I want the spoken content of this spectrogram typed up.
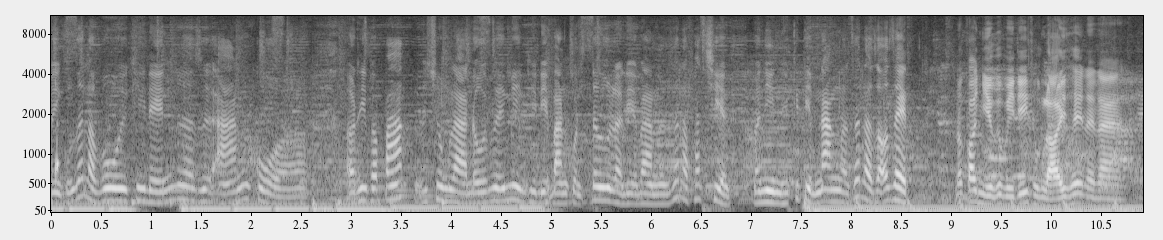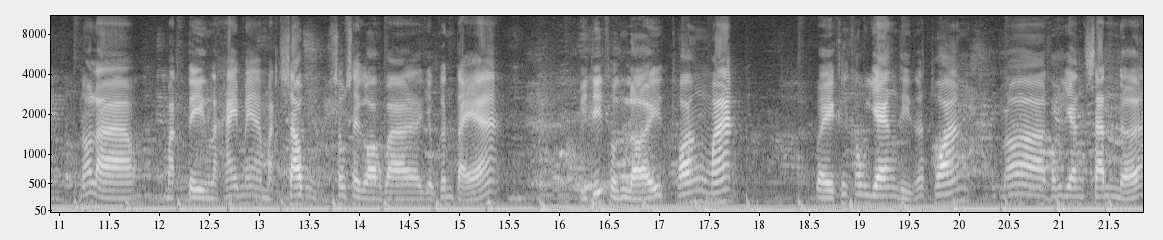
mình cũng rất là vui khi đến ờ, dự án của ờ, River Park. Nói chung là đối với mình thì địa bàn quận tư là địa bàn rất là phát triển và nhìn thấy cái tiềm năng là rất là rõ rệt. Nó có nhiều cái vị trí thuận lợi thế này nè. Nó là mặt tiền là hai me mặt sông, sông Sài Gòn và dòng kênh Tẻ. Vị trí thuận lợi, thoáng mát. Về cái không gian thì nó thoáng, nó không gian xanh nữa.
